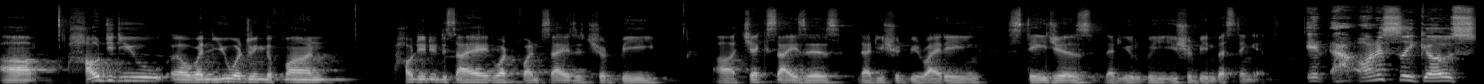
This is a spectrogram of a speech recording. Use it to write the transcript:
Uh, how did you, uh, when you were doing the fund, how did you decide what fund size it should be, uh, check sizes that you should be writing, stages that you'll be you should be investing in? It honestly goes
